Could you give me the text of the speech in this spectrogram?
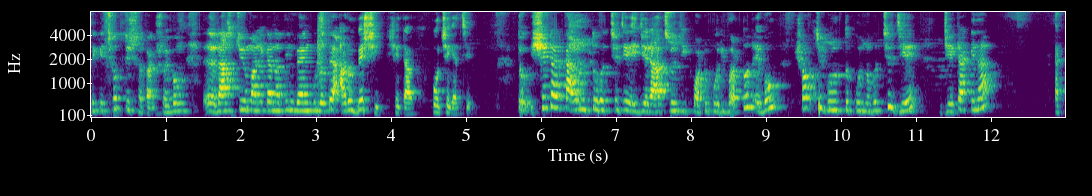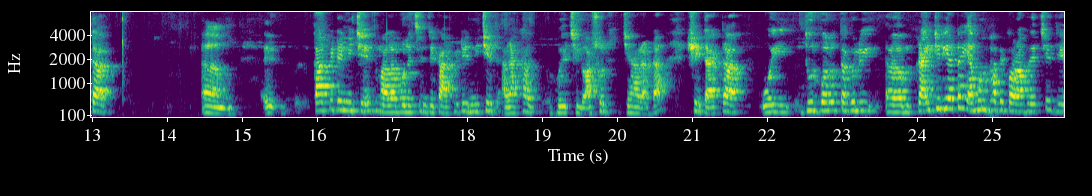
থেকে ছত্রিশ শতাংশ এবং রাষ্ট্রীয় মালিকানাধীন ব্যাংকগুলোতে আরও বেশি সেটা পৌঁছে গেছে। তো সেটার কারণ তো হচ্ছে যে, এই যে রাজনৈতিক পট পরিবর্তন এবং সবচেয়ে গুরুত্বপূর্ণ হচ্ছে যে, যেটা কিনা একটা কার্পেটের নিচে, মালা বলেছেন যে কার্পেটের নিচে রাখা হয়েছিল আসল চেহারাটা, সেটা একটা ওই দুর্বলতাগুলি ক্রাইটেরিয়াটাই এমনভাবে করা হয়েছে যে,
